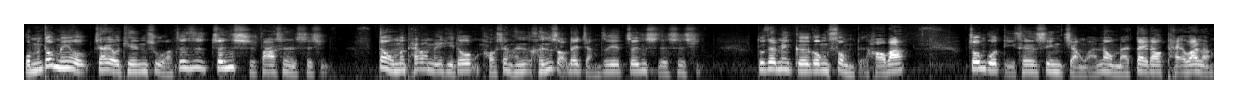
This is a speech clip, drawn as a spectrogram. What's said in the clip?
我们都没有加油添醋啊，这是真实发生的事情。但我们台湾媒体都好像很很少在讲这些真实的事情，都在那边歌功颂德，好吧？中国底层的事情讲完，那我们来带到台湾了。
